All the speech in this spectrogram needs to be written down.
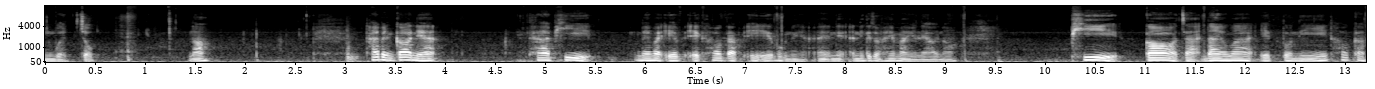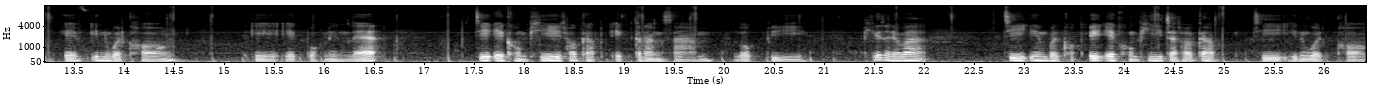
invert จบเนาะถ้าเป็นก้อนเนี้ย ถ้าพี่ได้ว่า f(x) เท่ากับ ax บวกหนึ่งอันนี้อันนี้ก็จะให้มาอยู่แล้วเนาะพี่ ก็จะได้ว่า x ตัวนี้เท่ากับ f inverse ของ ax บวก 1 และ gx ของพี่เท่ากับ x กำลัง 3 ลบ b พี่ก็จะได้ว่า g inverse ของเอ้ย x ของพี่จะเท่ากับ g inverse ของ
